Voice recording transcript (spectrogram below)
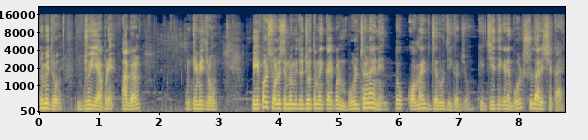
તો મિત્રો, જોઈએ આપણે આગળ કે મિત્રો પેપર સોલ્યુશનમાં મિત્રો જો તમને કંઈ પણ ભૂલ જણાય ને, તો કોમેન્ટ જરૂરથી કરજો, કે જેથી કરીને ભૂલ સુધારી શકાય.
